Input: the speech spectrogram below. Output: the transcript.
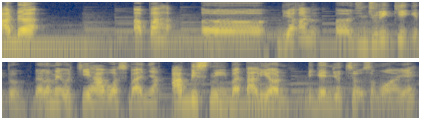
Ada apa uh, dia kan uh, Jinjuriki gitu. Dalamnya Uchiha bos banyak. Abis nih batalion di Genjutsu semua ya.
